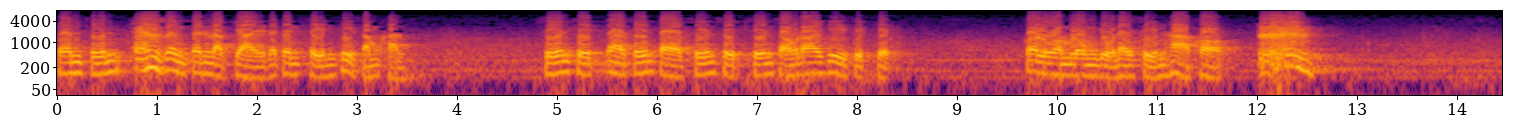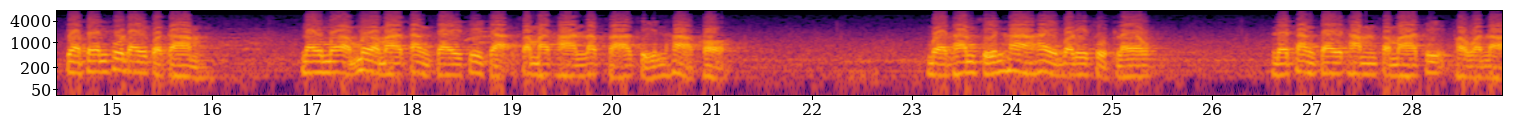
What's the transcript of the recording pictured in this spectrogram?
เป็นศีลซึ่งเป็นหลักใหญ่และเป็นศีลที่สำคัญ ศีลสิบศีลแปดศีลสิบศีลสองร้อยยี่สิบเจ็ดก็รวมลงอยู่ในศีลห้าข้อ จะเป็นผู้ใดก็ตาม ในเมื่อเมื่อมาตั้งใจที่จะสมาทานรักษาศีลห้าข้อ เมื่อทำศีลห้าให้บริสุทธิ์แล้ว และตั้งใจทำสมาธิภาวนา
